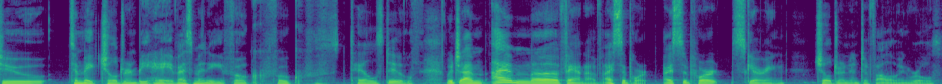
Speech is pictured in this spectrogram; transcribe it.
to to make children behave, as many folk folk tales do, which I'm I'm a fan of. I support. I support scaring children into following rules.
